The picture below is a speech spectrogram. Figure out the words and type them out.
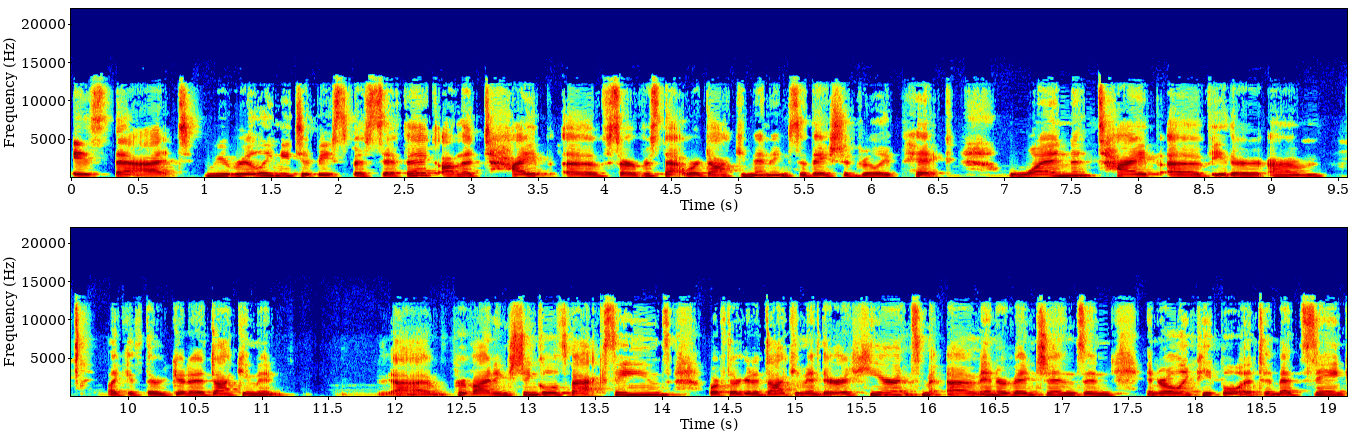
is that we really need to be specific on the type of service that we're documenting. So they should really pick one one type of either um, like if they're going to document uh, providing shingles vaccines, or if they're going to document their adherence um, interventions and enrolling people into MedSync,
